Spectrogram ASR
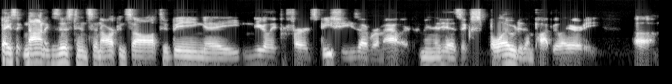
basic non-existence in Arkansas to being a nearly preferred species over a mallard. I mean, it has exploded in popularity um,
